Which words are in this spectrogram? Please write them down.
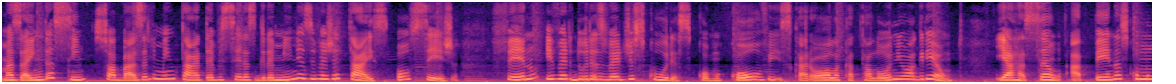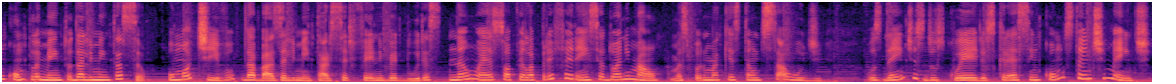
mas ainda assim, sua base alimentar deve ser as gramíneas e vegetais, ou seja, feno e verduras verde escuras, como couve, escarola, catalone ou agrião, e a ração apenas como um complemento da alimentação. O motivo da base alimentar ser feno e verduras não é só pela preferência do animal, mas por uma questão de saúde, os dentes dos coelhos crescem constantemente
